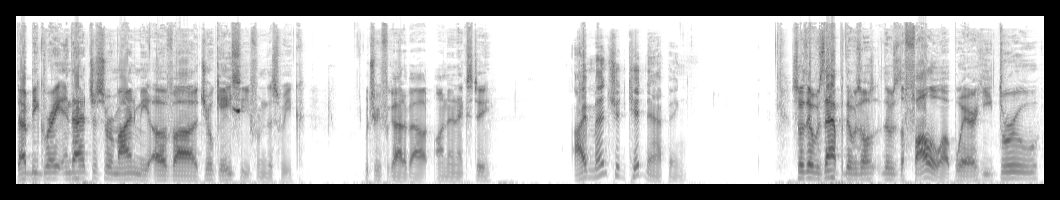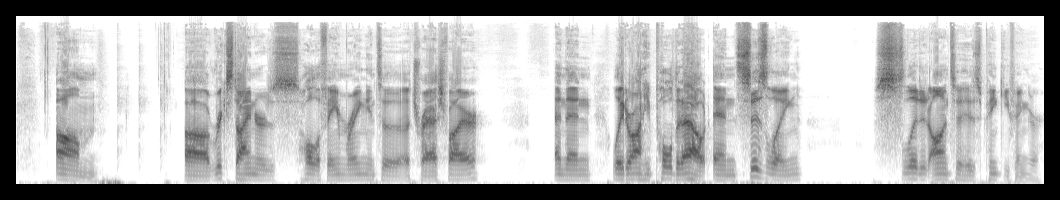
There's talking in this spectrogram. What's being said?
That'd be great, and that just reminded me of uh, Joe Gacy from this week, which we forgot about on NXT. I mentioned kidnapping. So there was that, but there was also there was the follow up where he threw um, uh, Rick Steiner's Hall of Fame ring into a trash fire, and then later on he pulled it out and sizzling slid it onto his pinky finger.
